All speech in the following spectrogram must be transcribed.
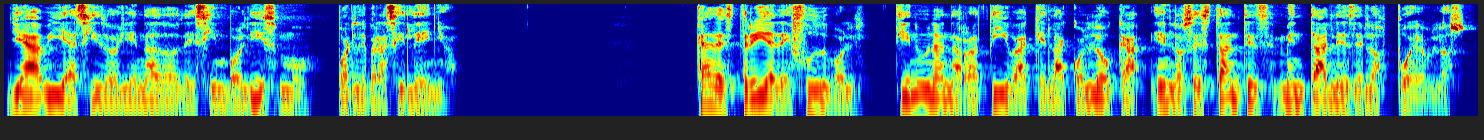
ya había sido llenado de simbolismo por el brasileño. Cada estrella de fútbol tiene una narrativa que la coloca en los estantes mentales de los pueblos.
